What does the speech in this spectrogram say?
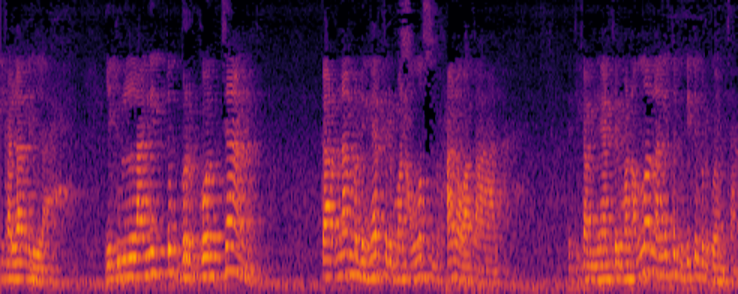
likalamillah, yaitu langit itu bergoncang karena mendengar firman Allah Subhanahu Wa Taala. Ketika mendengar firman Allah, langit itu begitu bergoncang.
